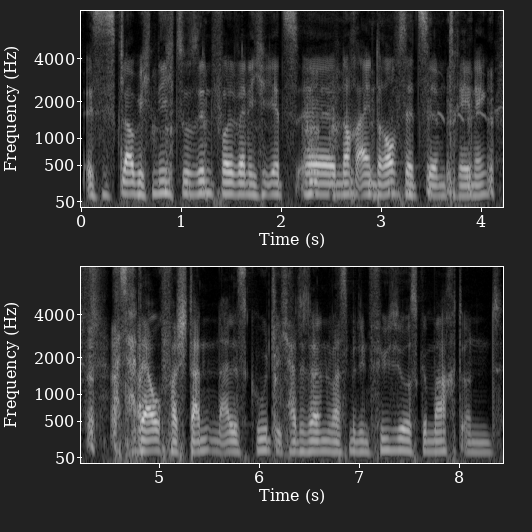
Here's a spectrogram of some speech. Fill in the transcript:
es ist, glaube ich, nicht so sinnvoll, wenn ich jetzt äh, noch einen draufsetze im Training. Das hat er auch verstanden, alles gut. Ich hatte dann was mit den Physios gemacht und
